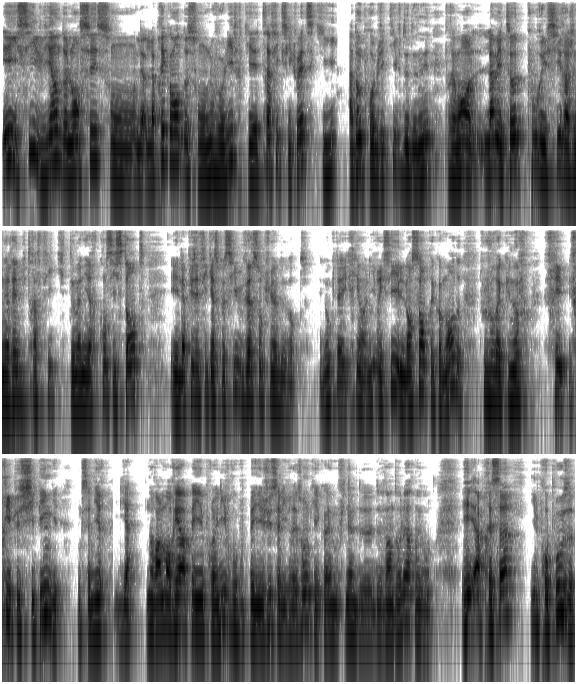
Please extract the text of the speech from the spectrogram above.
Et ici, il vient de lancer son, la, précommande de son nouveau livre qui est Traffic Secrets, qui a donc pour objectif de donner vraiment la méthode pour réussir à générer du trafic de manière consistante et la plus efficace possible vers son tunnel de vente. Et donc il a écrit un livre ici, il lance en précommande, toujours avec une offre free, plus shipping, donc c'est-à-dire il y a normalement rien à payer pour le livre, vous payez juste la livraison qui est quand même au final de, de 20 dollars, mais bon. Et après ça, il propose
